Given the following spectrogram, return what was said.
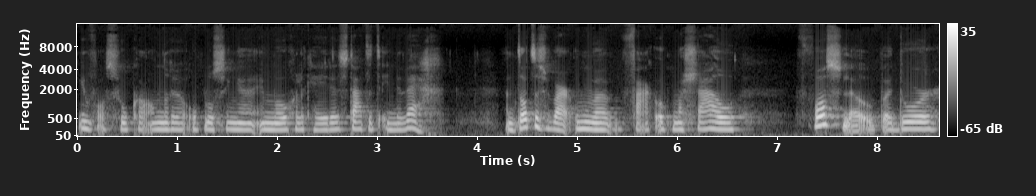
invalshoeken, andere oplossingen en mogelijkheden, staat het in de weg. En dat is waarom we vaak ook massaal vastlopen door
